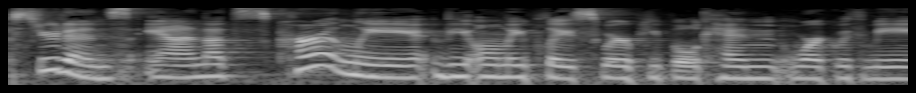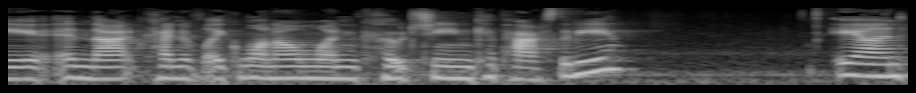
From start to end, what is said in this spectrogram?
students. And that's currently the only place where people can work with me in that kind of like one on one coaching capacity. And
